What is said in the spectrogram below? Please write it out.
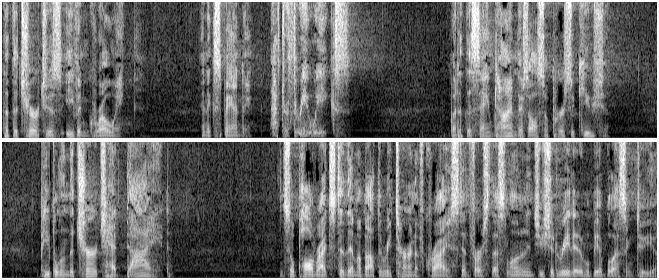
that the church is even growing and expanding after three weeks. But at the same time, there's also persecution. People in the church had died. And so Paul writes to them about the return of Christ in 1 Thessalonians. You should read it, it will be a blessing to you.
